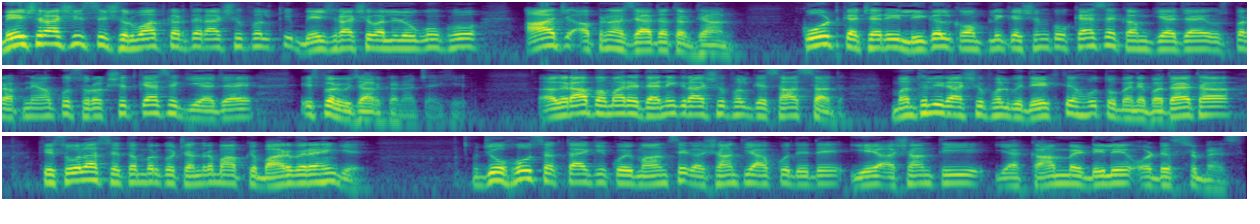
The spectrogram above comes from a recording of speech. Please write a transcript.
मेष राशि से शुरुआत करते राशिफल की। मेष राशि वाले लोगों को आज अपना ज़्यादातर ध्यान, कोर्ट, कचहरी, लीगल कॉम्प्लिकेशन को कैसे कम किया जाए, उस पर अपने आप को सुरक्षित कैसे किया जाए, इस पर विचार करना चाहिए। अगर आप हमारे दैनिक राशिफल के साथ साथ मंथली राशिफल भी देखते हो तो मैंने बताया था कि 16 सितंबर को चंद्रमा आपके बाहर में रहेंगे। जो हो सकता है कि कोई मानसिक अशांति आपको दे दे, ये अशांति या काम में डिले और डिस्टर्बेंस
